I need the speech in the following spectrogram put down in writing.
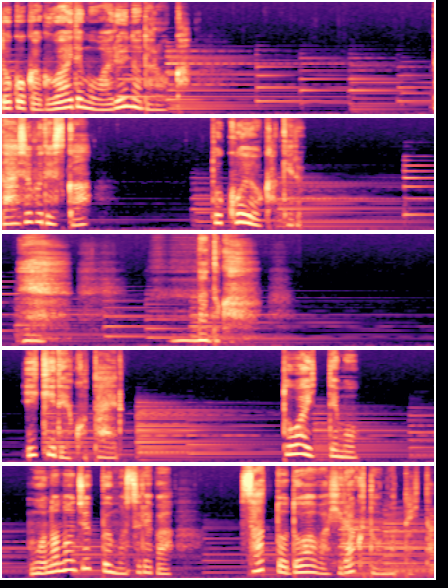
どこか具合でも悪いのだろうか。大丈夫ですか？と声をかける。ええなんとか。息で答える。とは言ってもものの10分もすればさっとドアは開くと思っていた。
